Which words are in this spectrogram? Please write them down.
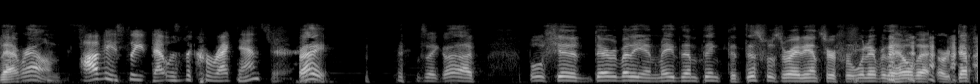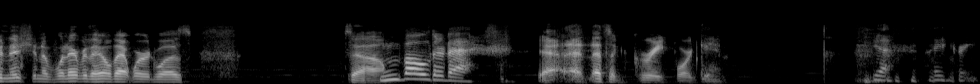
that round. Obviously, that was the correct answer. Right? It's like oh, I bullshitted everybody and made them think that this was the right answer for whatever the hell that or definition of whatever the hell that word was. So Balderdash. yeah, that, that's a great board game. yeah. I agree.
